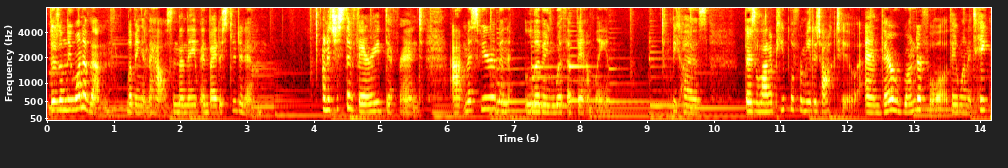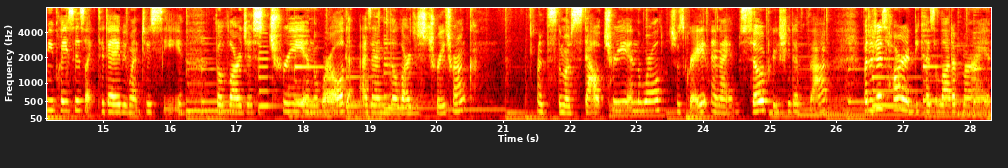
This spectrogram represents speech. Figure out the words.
there's only one of them living in the house and then they invite a student in. And it's just a very different atmosphere than living with a family because there's a lot of people for me to talk to and they're wonderful. They want to take me places like today we went to see the largest tree in the world, as in the largest tree trunk. It's the most stout tree in the world, which was great, and I am so appreciative of that. But it is hard because a lot of my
